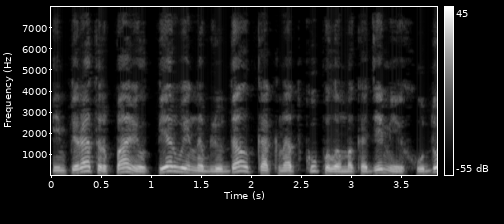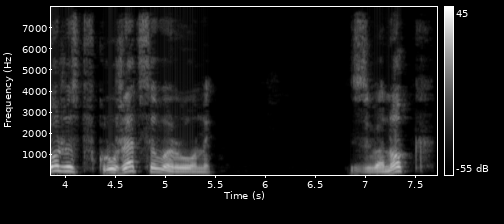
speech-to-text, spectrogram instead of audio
император Павел I наблюдал, как над куполом Академии художеств кружатся вороны. Звонок,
